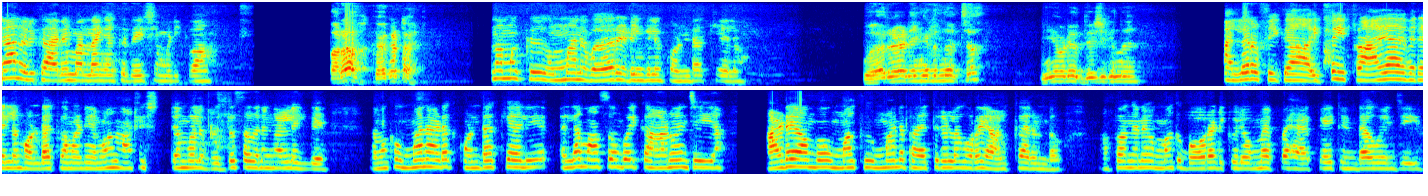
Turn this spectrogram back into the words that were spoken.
ഞാനൊരു കാര്യം പറഞ്ഞാൽ ഞങ്ങൾക്ക് ദേഷ്യം പിടിക്കുക പറ കേക്കട്ടെ. നമുക്ക് ഉമ്മാനെ വേറെ എവിടെയെങ്കിലും കൊണ്ടാക്കിയാലോ? വേറെ എവിടെയെങ്കിലും എന്ന് വെച്ചാ നീ എവിടെ ഉദ്ദേശിക്കുന്നത് അല്ല റഫീഖ ഇപ്പൊ ഈ പ്രായമായവരെല്ലാം കൊണ്ടാക്കാൻ വേണ്ടി നമ്മളെ നാട്ടിൽ ഇഷ്ടം പോലെ വൃദ്ധസദനങ്ങളിലില്ലേ? നമുക്ക് ഉമ്മാനെ അവിടെ കൊണ്ടാക്കിയാൽ എല്ലാ മാസവും പോയി കാണുകയും ചെയ്യാം. അവിടെ ആവുമ്പോ ഉമ്മാക്ക് ഉമ്മാന്റെ പ്രായത്തിലുള്ള കുറെ ആൾക്കാരുണ്ടാവും. അപ്പൊ അങ്ങനെ ഉമ്മാക്ക് ബോറടിക്കൂല ഉമ്മ എപ്പ ഹാപ്പി ആയിട്ട് ഉണ്ടാവുകയും ചെയ്യും.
